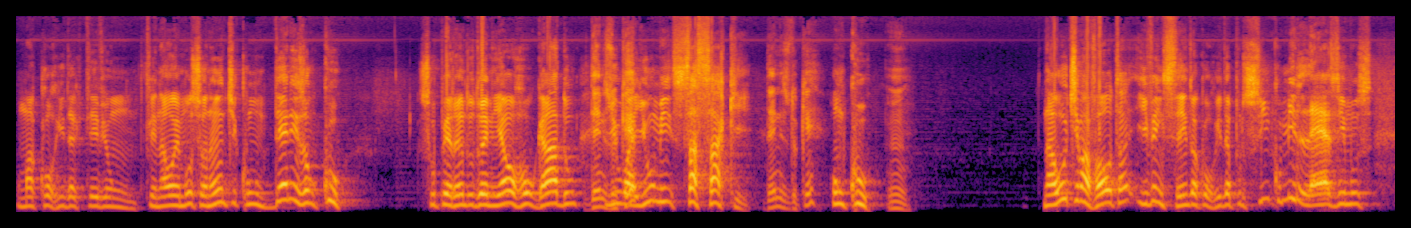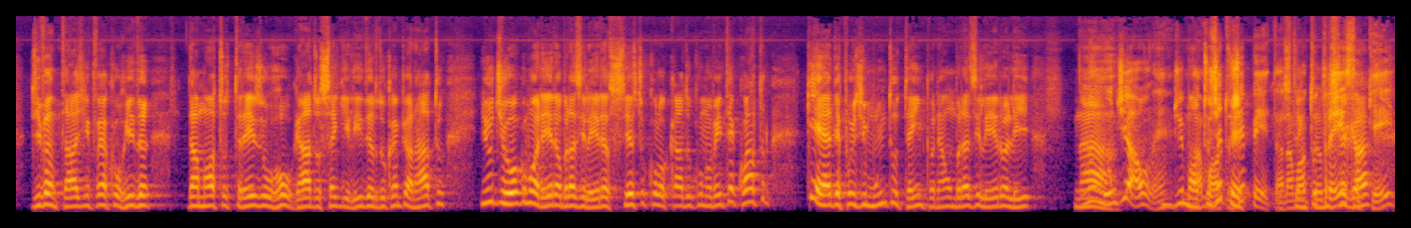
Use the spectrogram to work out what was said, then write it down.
Uma corrida que teve um final emocionante com Denison Ku superando o Daniel Rolgado Dennis e o Ayumi Sasaki. Denis do quê? Um Ku. Hum. Na última volta e vencendo a corrida por 5 milésimos de vantagem. Foi a corrida da Moto 3, o Rolgado segue líder do campeonato, e o Diogo Moreira, o brasileiro, é sexto colocado com 94, que é, depois de muito tempo, né, um brasileiro ali na, no Mundial, né? De MotoGP. MotoGP, tá na Moto 3, chegar ok.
